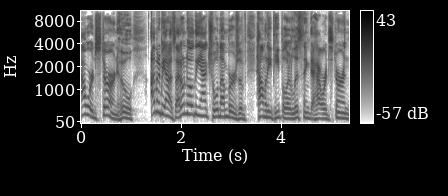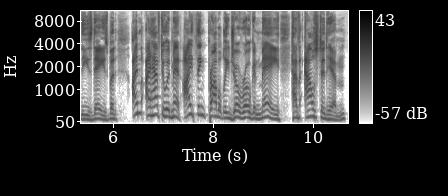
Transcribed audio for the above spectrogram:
Howard Stern, who I'm going to be honest, I don't know the actual numbers of how many people are listening to Howard Stern these days, but I'm, I have to admit, I think probably Joe Rogan may have ousted him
